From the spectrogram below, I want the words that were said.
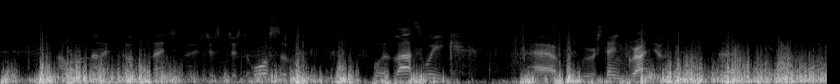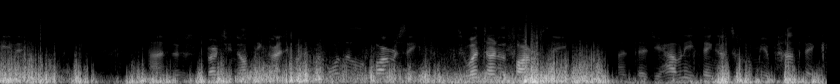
And one that I forgot to mention is just, just awesome was last week uh, we were staying in Grañón and it was teething and there's virtually nothing Grañón but there was a little pharmacy so we went down to the pharmacy and said, "Do you have anything that's homeopathic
